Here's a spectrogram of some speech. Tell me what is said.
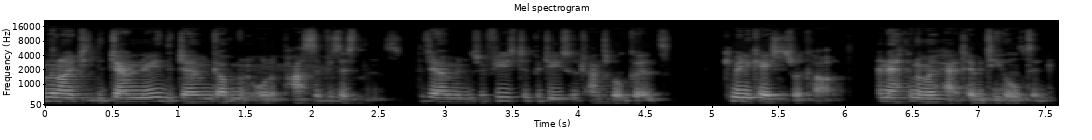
On the 19th of January, the German government ordered passive resistance. The Germans refused to produce or transport goods. Communications were cut, and economic activity halted.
